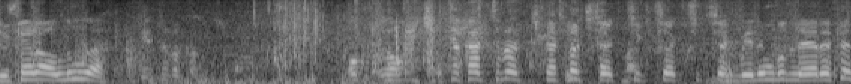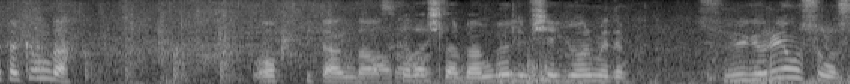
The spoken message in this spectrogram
Lüfer aldım da. Getir bakalım. Hop hop çıkartma çıkartma çıkartma Çıkacak çıkacak çıkacak. Benim bu LRF takım da. Hop bir tane daha. Arkadaşlar ben böyle bir şey görmedim. Suyu görüyor musunuz?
